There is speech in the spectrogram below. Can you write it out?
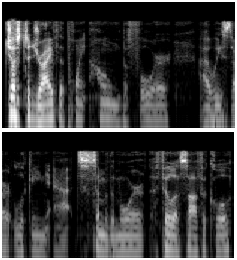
Just to drive the point home before uh, we start looking at some of the more philosophical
